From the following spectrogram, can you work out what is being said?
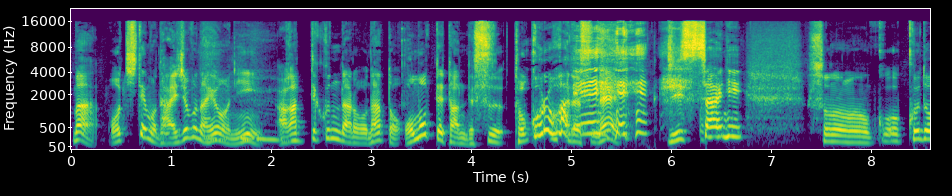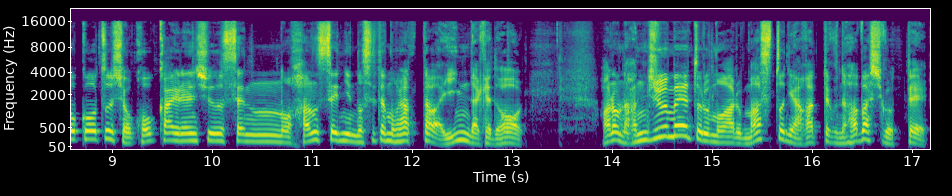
まあ落ちても大丈夫なようにうん上がってくんだろうなと思ってたんです。ところがですね、実際にその国土交通省公開練習船の帆船に乗せてもらったはいいんだけどあの何十メートルもあるマストに上がってく縄ばしごって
